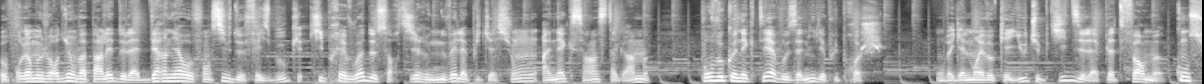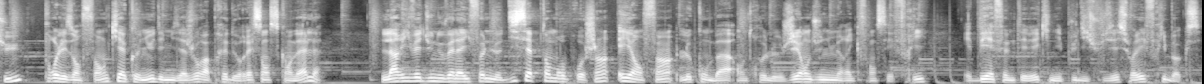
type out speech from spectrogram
Au programme aujourd'hui, on va parler de la dernière offensive de Facebook qui prévoit de sortir une nouvelle application annexe à Instagram pour vous connecter à vos amis les plus proches. On va également évoquer YouTube Kids, la plateforme conçue pour les enfants qui a connu des mises à jour après de récents scandales, l'arrivée du nouvel iPhone le 10 septembre prochain et enfin le combat entre le géant du numérique français Free et BFM TV qui n'est plus diffusé sur les Freebox.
